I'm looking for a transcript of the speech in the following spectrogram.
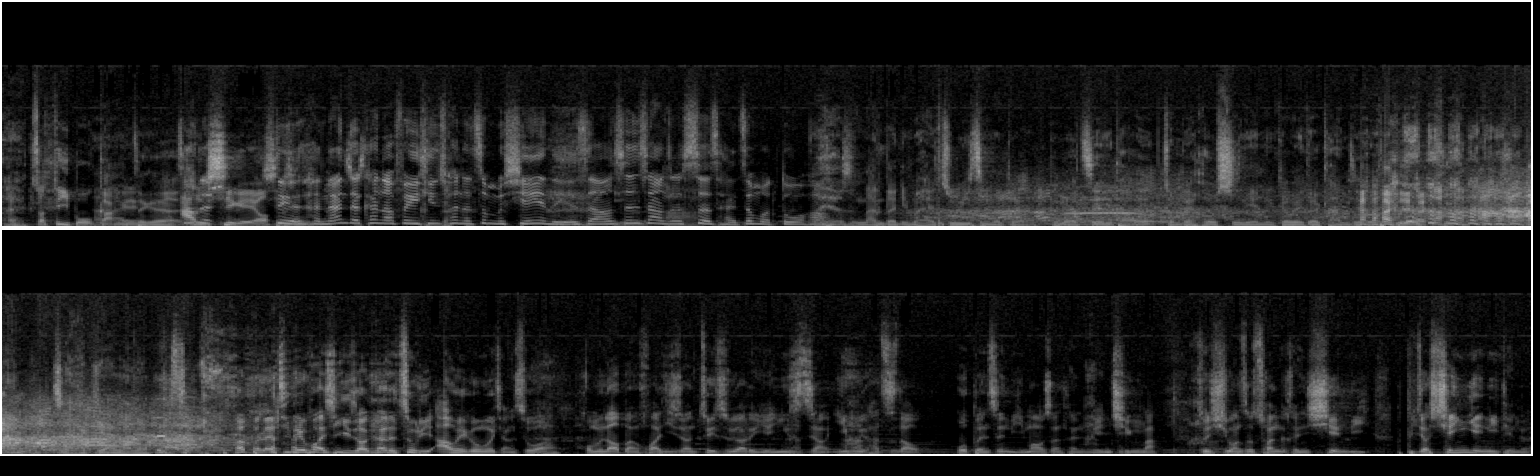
抓地不讲哎，这个安息的哦。对，很难得看到费玉清穿的这么鲜艳的颜色，然后身上这个色彩这么多哈哎。呀，是难得你们还注意这么多。不过这一套准备后十年，你各位都看这个。加减那边。他本来今天换西装，他的助理阿慧跟我讲说啊，我们老板换西装最主要的原因是这样，因为他知道我本身礼貌上很年轻嘛，所以希望是穿个很艳丽、比较鲜艳一点的。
